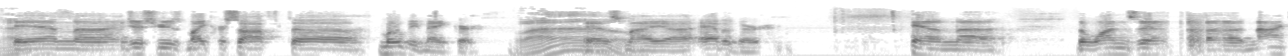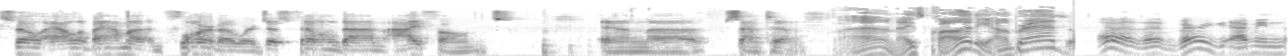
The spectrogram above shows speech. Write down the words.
Nice. and uh, I just used Microsoft uh, Movie Maker wow, as my uh, editor. And uh, the ones in uh, Knoxville, Alabama, and Florida were just filmed on iPhones and uh, sent in. wow, nice quality, huh, Brad? Yeah, they're very. I mean,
